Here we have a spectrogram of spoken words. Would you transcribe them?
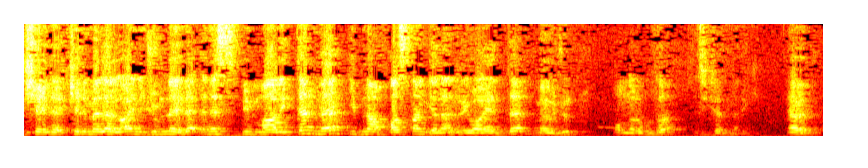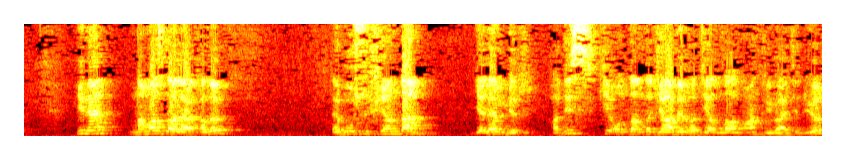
şeyle kelimelerle aynı cümleyle Enes bin Malik'ten ve İbn Abbas'tan gelen rivayette mevcut. Onları burada zikretmedik. Evet. Yine namazla alakalı Ebu Süfyan'dan gelen bir hadis ki ondan da Cabir radıyallahu anh rivayet ediyor.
